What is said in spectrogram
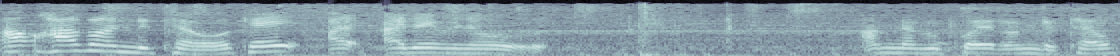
I don't have Undertale, okay? I, I didn't even know. I've never played Undertale.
